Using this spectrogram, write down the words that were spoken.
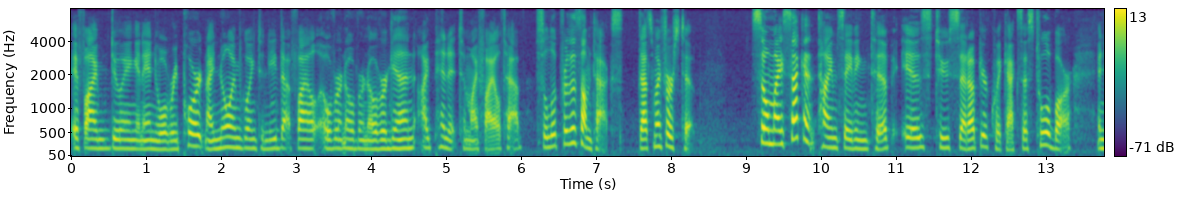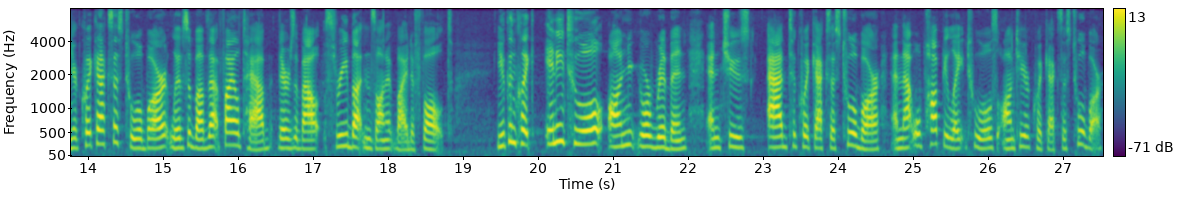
If I'm doing an annual report and I know I'm going to need that file over and over and over again, I pin it to my File tab. So look for the thumbtacks. That's my first tip. So my second time-saving tip is to set up your quick access toolbar. And your quick access toolbar lives above that file tab. There's about three buttons on it by default. You can click any tool on your ribbon and choose add to quick access toolbar and that will populate tools onto your quick access toolbar.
